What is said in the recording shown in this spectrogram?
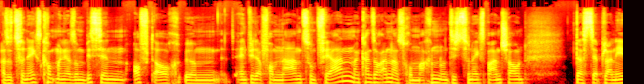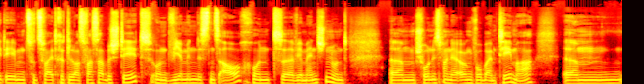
Also zunächst kommt man ja so ein bisschen oft auch ähm, entweder vom Nahen zum Fernen. Man kann es auch andersrum machen und sich zunächst mal anschauen, dass der Planet eben zu zwei Drittel aus Wasser besteht und wir mindestens auch und äh, wir Menschen und ähm, schon ist man ja irgendwo beim Thema. Ähm,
